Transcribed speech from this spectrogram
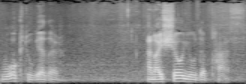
walk together and I show you the path.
